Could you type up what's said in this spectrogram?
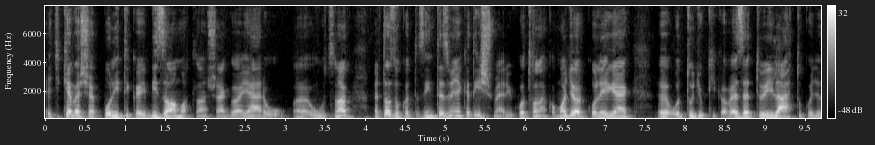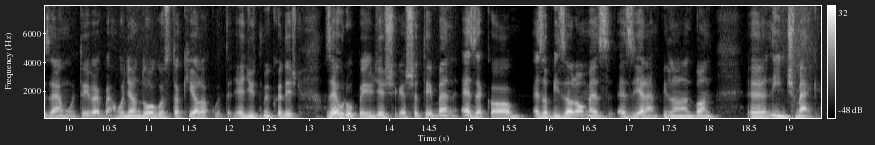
egy kevesebb politikai bizalmatlansággal járó útnak, mert azokat az intézményeket ismerjük. Ott vannak a magyar kollégák, ott tudjuk kik a vezetői, láttuk, hogy az elmúlt években hogyan dolgoztak, kialakult egy együttműködés. Az Európai Ügyészség esetében ezek a, ez a bizalom, ez, ez jelen pillanatban nincs meg.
